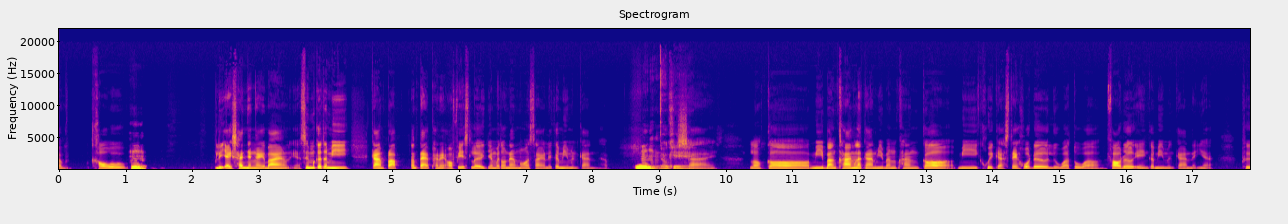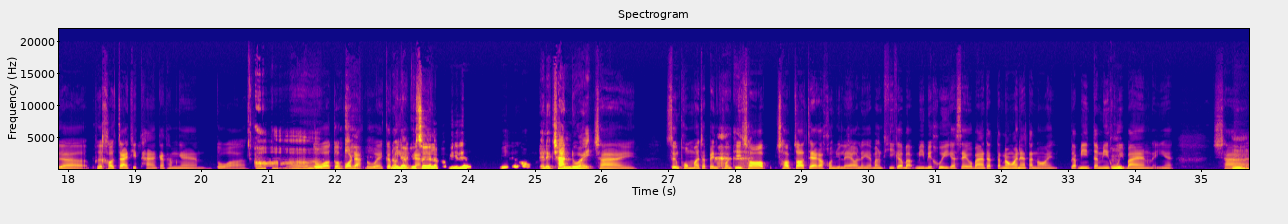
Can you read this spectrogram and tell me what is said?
เขาอืม reaction ยังไงบ้างอะไรเงี้ยซึ่งมันก็จะมีการปรับตั้งแต่ภายในออฟฟิศเลยยังไม่ต้องนั่งมอเตอร์ไซค์เลยก็มีเหมือนกันครับ อืม โอเค ใช่ แล้วก็มีบางครั้งละกัน มีบางครั้งก็มีคุยกับ stakeholder หรือว่าตัว founder เองก็มีเหมือนกันอะไรเงี้ย เพื่อ เพื่อเข้าใจทิศทางการทำงานตัว อ๋อ ตัวตัวโอเค product ด้วย ก็นอมีกเหจากมือนกัน user แล้วก็มีเรื่อง มีเรื่องของ direction ด้วย ใช่ ซึ่งผมอาจจะเป็นคนที่อ่าชอบ ชอบจอแจ๊กกับคนอยู่แล้ว อะไรเงี้ย บางทีก็แบบมีไปคุยกับเซลล์บ้าง แต่ แต่น้อยนะ แต่น้อย แบบมี แต่มีคุยบ้าง อะไรเงี้ย ใช่ อืม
